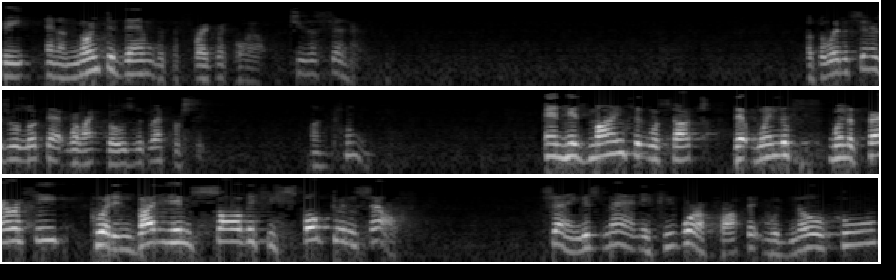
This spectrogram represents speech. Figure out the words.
feet, and anointed them with the fragrant oil. She's a sinner. But the way the sinners were looked at were like those with leprosy unclean. And his mindset was such that when the, when the Pharisee who had invited him saw this, he spoke to himself, saying, This man, if he were a prophet, would know who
